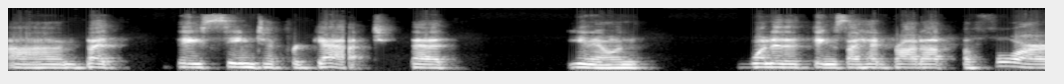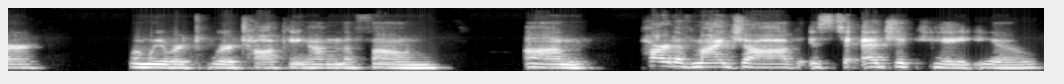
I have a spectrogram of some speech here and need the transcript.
um, but they seem to forget that you know and one of the things i had brought up before when we were were talking on the phone um, part of my job is to educate you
